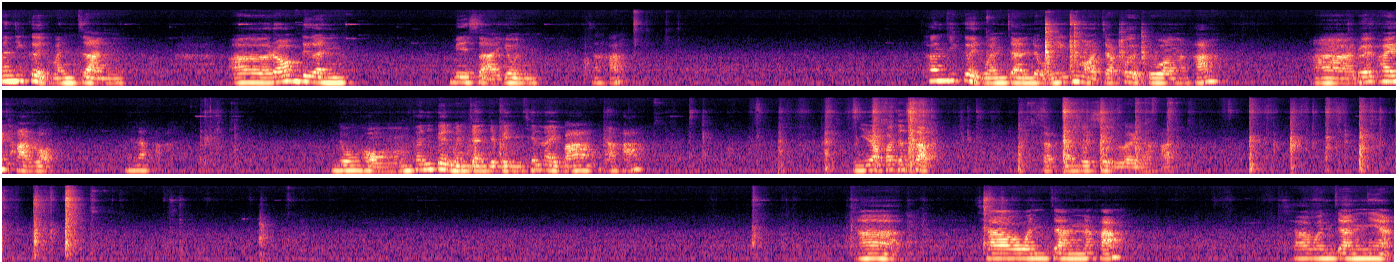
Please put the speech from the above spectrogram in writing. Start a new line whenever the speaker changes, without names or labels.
ท่านที่เกิดวันจันทร์รอบเดือนเมษายนนะคะ ท่านที่เกิดวันจันทร์เดี๋ยววันนี้คุณหมอจะเปิดดวงนะคะด้วยไพ่ทาร์ลอตนะคะดวงของท่านที่เกิดวันจันทร์จะเป็นเช่นไรบ้างนะคะนนี้เราก็จะสับสับกันสดๆเลยนะคะชาววันจันทร์นะคะ ช วันเนี่ย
